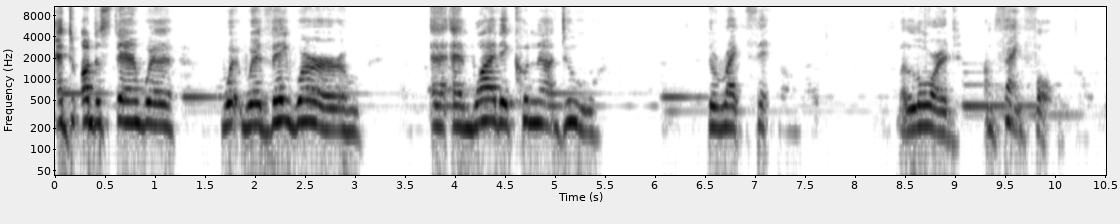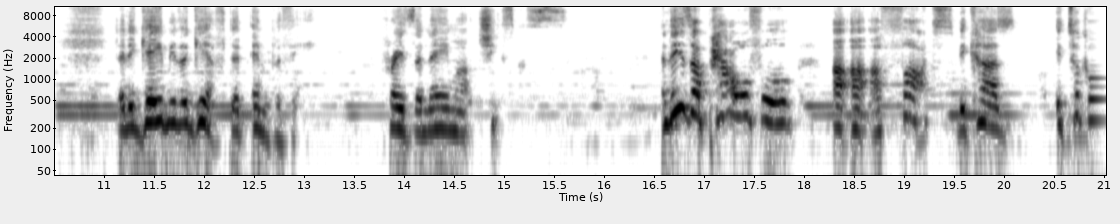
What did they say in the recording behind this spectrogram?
and to understand where where, where they were and, and why they could not do the right thing. But Lord, I'm thankful that He gave me the gift of empathy. Praise the name of Jesus. And these are powerful uh, uh, uh, thoughts because it took a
